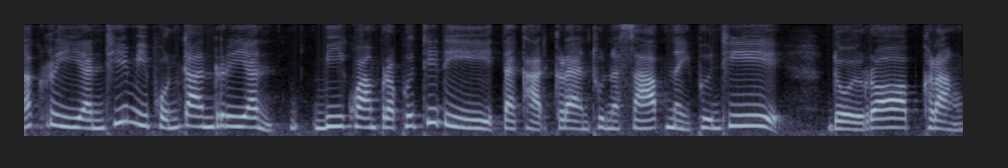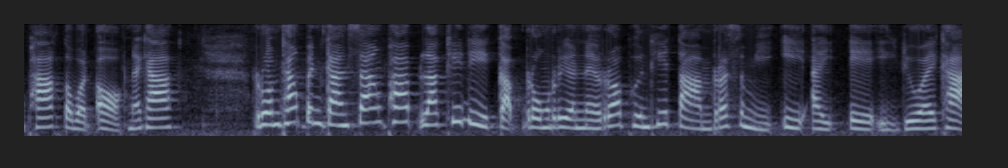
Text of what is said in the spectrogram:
นักเรียนที่มีผลการเรียน มีความประพฤติที่ดี แต่ขาดแคลนทุนทรัพย์ในพื้นที่ โดยรอบครังภาคตะวันออกนะคะ รวมทั้งเป็นการสร้างภาพลักษณ์ที่ดีกับโรงเรียนในรอบพื้นที่ตามรัศมี EIA อีกด้วยค่ะ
